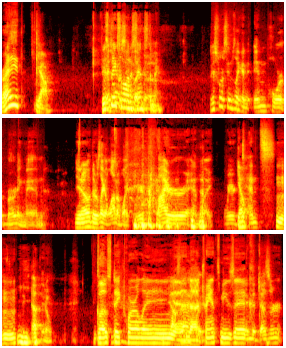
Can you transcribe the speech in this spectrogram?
right? Yeah. This Race makes a lot of seems like sense to me. This one seems like an import Burning Man. You know, there's like a lot of like weird fire and like weird Yep. tents. hmm Yep. You know, Glow stick twirling Yeah, and uh, trance music. in the desert.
